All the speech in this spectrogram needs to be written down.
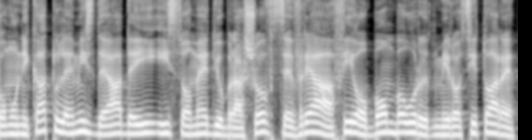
Comunicatul emis de ADI ISO Mediu Brașov se vrea a fi o bombă urât mirositoare.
